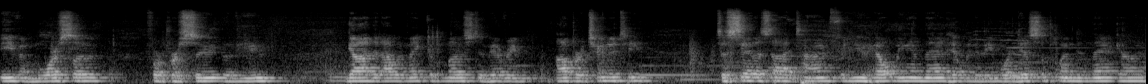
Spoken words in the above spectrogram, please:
even more so for pursuit of you. God, that I would make the most of every opportunity to set aside time for you. Help me in that. Help me to be more disciplined in that, God.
